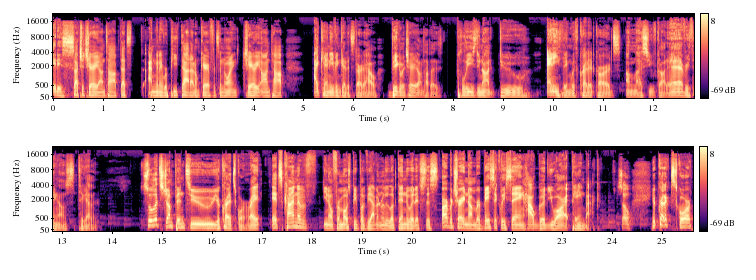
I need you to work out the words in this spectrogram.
It is such a cherry on top. That's I'm going to repeat that. I don't care if it's annoying. Cherry on top I can't even get it started. How big of a cherry on top that is. Please do not do anything with credit cards unless you've got everything else together. So let's jump into your credit score, right? It's kind of, you know, for most people, if you haven't really looked into it, it's this arbitrary number basically saying how good you are at paying back. So your credit score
